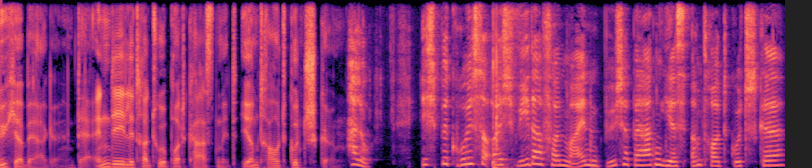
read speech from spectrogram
Bücherberge, der ND Literatur Podcast mit Irmtraut Gutschke. Hallo, ich begrüße euch wieder von meinen Bücherbergen. Hier ist Irmtraut Gutschke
